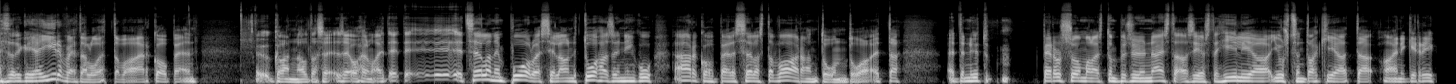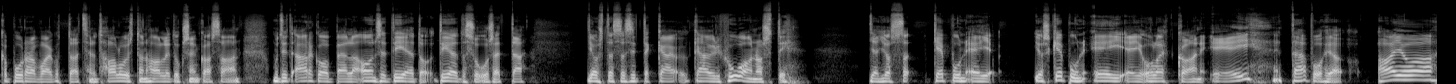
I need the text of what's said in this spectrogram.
se oli hirveätä luettavaa RKPn kannalta se, se ohjelma. Et, et, et sellainen puolue siellä on, että tuohan se niin kuin RKPlle sellaista vaaran tuntua, että, että nyt perussuomalaiset on pysynyt näistä asioista hiljaa just sen takia, että ainakin Riikka Purra vaikuttaa, että se nyt haluaisi ton hallituksen kasaan. Mutta sitten RKPllä on se tieto, tietoisuus, että jos tässä sitten käy, käy huonosti ja jos kepun ei, jos kepun ei ei olekaan ei, että tämä pohja hajoaa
